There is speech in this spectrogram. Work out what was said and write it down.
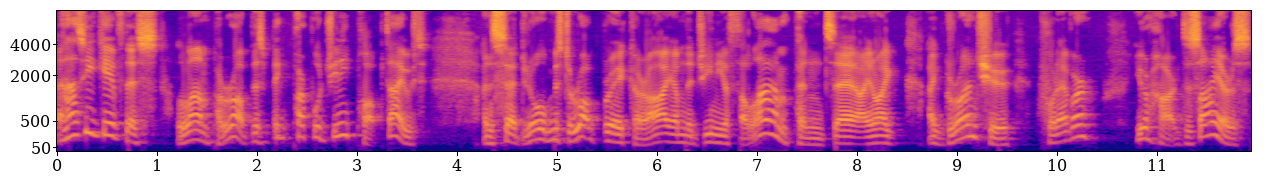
And as he gave this lamp a rub, this big purple genie popped out and said, "You know, Mr. Rockbreaker, I am the genie of the lamp, and uh, you know, I I grant you whatever your heart desires."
